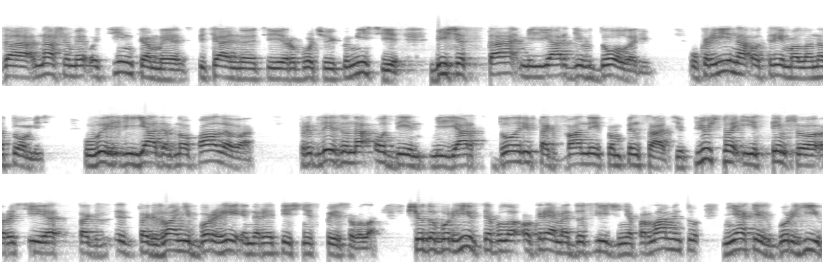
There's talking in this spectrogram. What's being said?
За нашими оцінками спеціальної цієї робочої комісії більше 100 мільярдів доларів Україна отримала натомість у вигляді ядерного палива приблизно на 1 мільярд доларів так званої компенсації, включно і з тим, що Росія так так звані борги енергетичні списувала. Щодо боргів, це було окреме дослідження парламенту. Ніяких боргів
